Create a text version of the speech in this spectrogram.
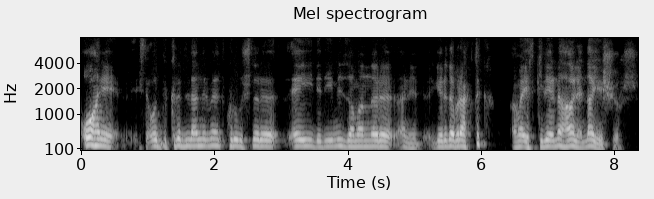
o hani işte o kredilendirme kuruluşları ey dediğimiz zamanları hani geride bıraktık ama etkilerini halen daha yaşıyoruz.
